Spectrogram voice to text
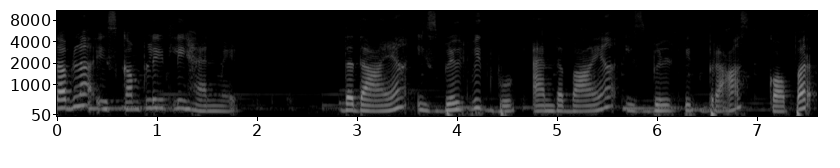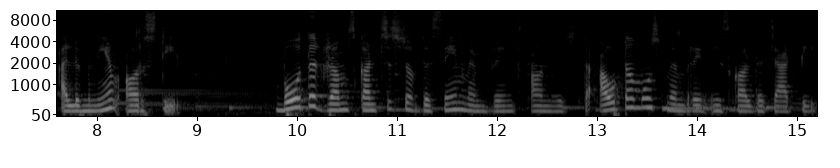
Tabla is completely handmade. The Daya is built with wood and the Baya is built with brass, copper, aluminium, or steel. Both the drums consist of the same membranes on which the outermost membrane is called the chatti,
